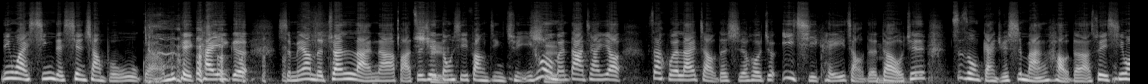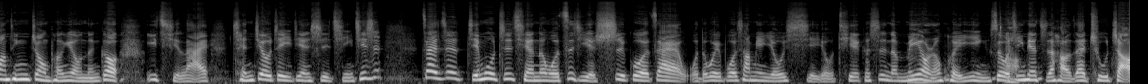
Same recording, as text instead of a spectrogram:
另外新的线上博物馆，我们可以开一个什么样的专栏啊？把这些东西放进去，以后我们大家要再回来找的时候，就一起可以找得到。我觉得这种感觉是蛮好的，所以希望听众朋友能够一起来成就这一件事情。其实。在这节目之前呢，我自己也试过在我的微博上面有写有贴，可是呢没有人回应，所以我今天只好再出招。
